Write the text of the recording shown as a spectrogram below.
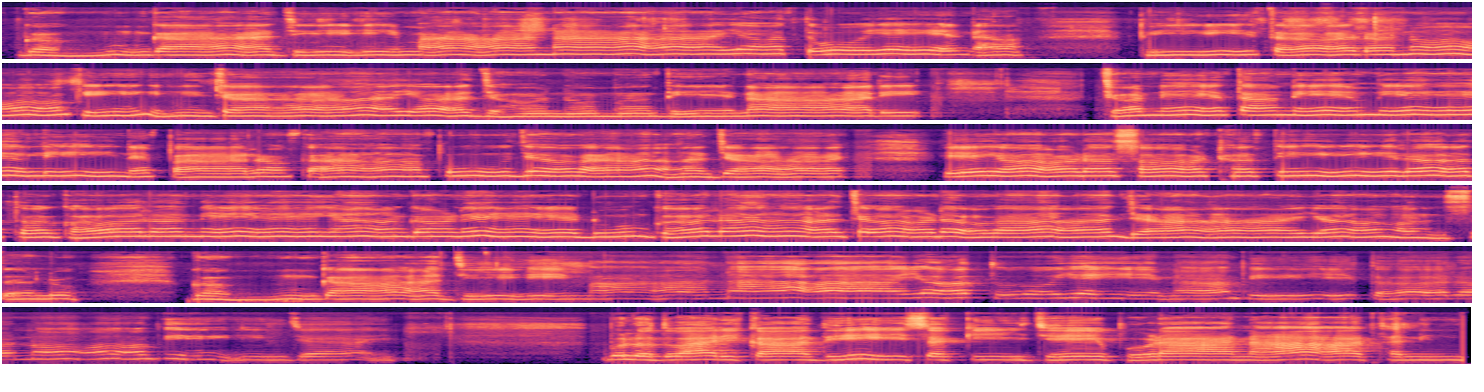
ગંગાજી માનાય તો એના પિતરનો જાય જન્મ દેનારી. જને તને મેલીને પારકા પૂજવા જાય. એ અડસઠ તીરથ ઘરને આંગણે ડુંગરા ચડવા જાય. હંસલો, ગંગાજી માનાય તો એના ભીતરનો ભીંજાય બોલો દ્વારિકાધીશ કી જય ભોળાનાથની.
